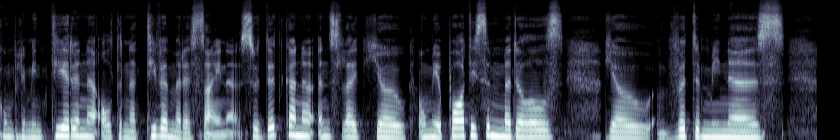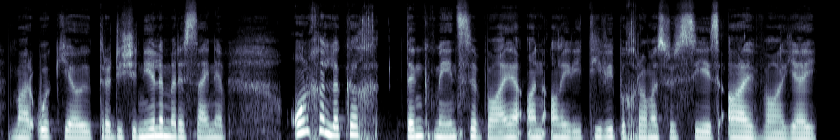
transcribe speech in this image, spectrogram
Komplementerende alternatiewe medisyne. So dit kan nou insluit jou homeopatiese middels, jou vitamiene, maar ook jou tradisionele medisyne. Ongelukkig dink mense baie aan al hierdie TV-programme so CSI waar jy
